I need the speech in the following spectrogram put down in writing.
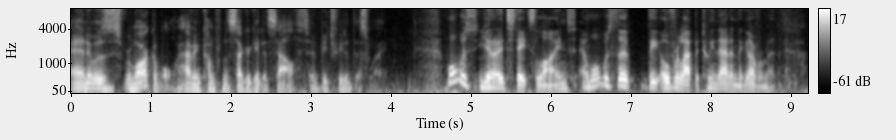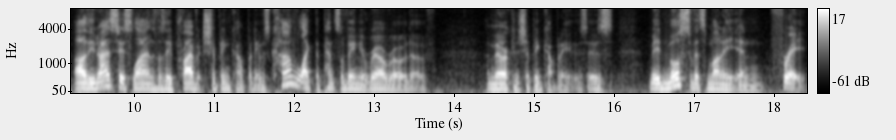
And it was remarkable, having come from the segregated South, to be treated this way. What was United States Lines, and what was the, the overlap between that and the government? Uh, the United States Lines was a private shipping company. It was kind of like the Pennsylvania Railroad of American shipping companies. It was made most of its money in freight.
